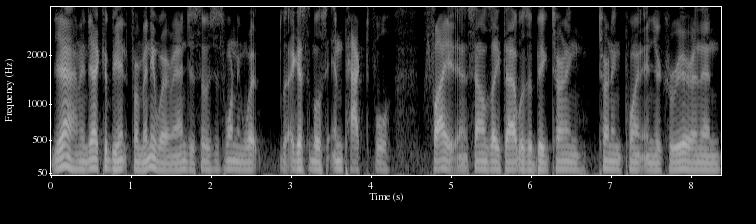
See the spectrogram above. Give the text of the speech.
Yeah, I mean that could be from anywhere, man. Just I was just wondering what I guess the most impactful fight, and it sounds like that was a big turning turning point in your career, and then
